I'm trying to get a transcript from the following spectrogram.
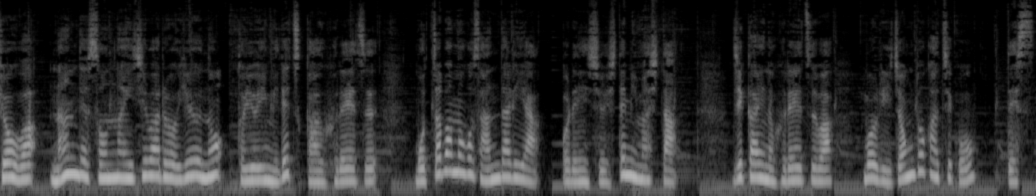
今日はなんでそんな意地悪を言うのという意味で使うフレーズ、ボッチャバマゴサンダリアを練習してみました。次回のフレーズは、ボリジョンドガチゴです。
